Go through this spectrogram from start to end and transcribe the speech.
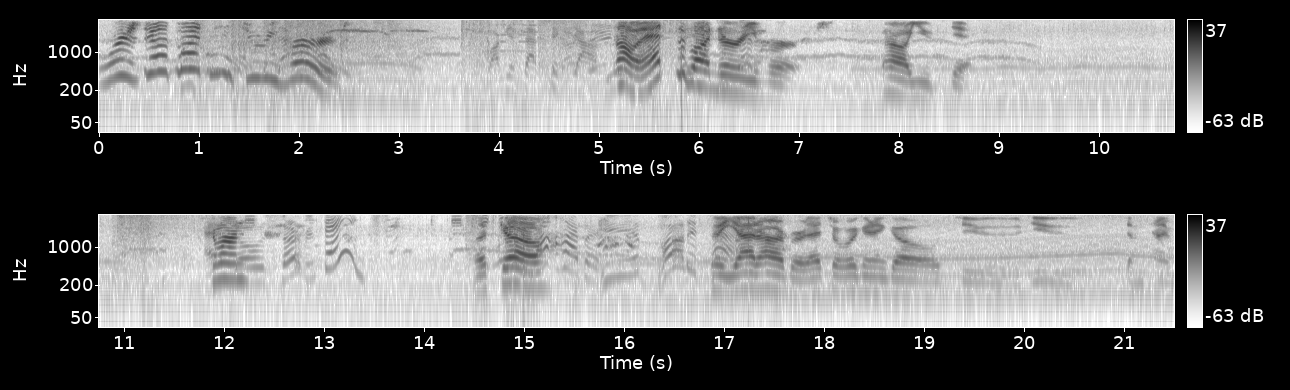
Where's the button to reverse? Later. that's the button to reverse. Oh, you dick. Come on. Thanks. Let's go. Yacht Harbor. is party To. Yacht Harbor. That's what we're gonna go to do sometime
